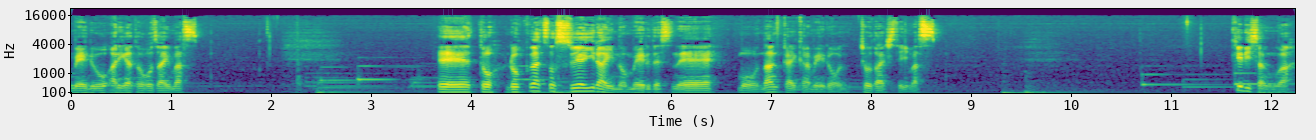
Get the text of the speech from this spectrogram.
メールをありがとうございます。えっ、ー、と6月の末以来のメールですね。もう何回かメールを頂戴しています。ケリーさんは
